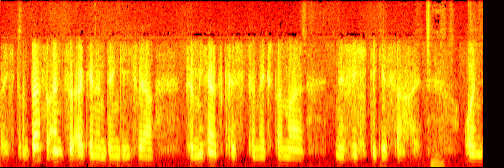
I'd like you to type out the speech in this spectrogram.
Recht. Und das anzuerkennen, denke ich, wäre für mich als Christ zunächst einmal eine wichtige Sache. Und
